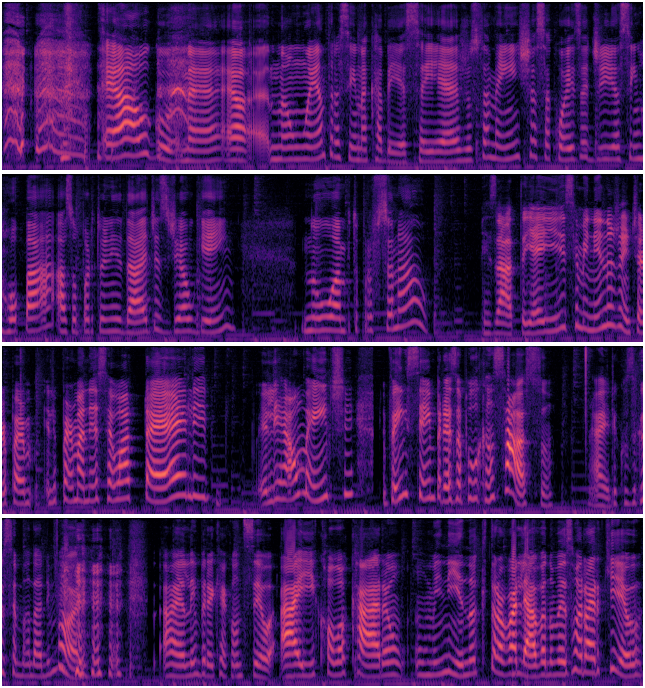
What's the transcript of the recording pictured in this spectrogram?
é algo, né? É- não entra assim na cabeça. E é justamente essa coisa de assim roubar as oportunidades de alguém no âmbito profissional. Exato. E aí, esse menino, gente, ele, ele permaneceu até ele, ele realmente vencer a empresa pelo cansaço. Aí ele conseguiu ser mandado embora. ah, eu lembrei o que aconteceu. Aí colocaram um menino que trabalhava no mesmo horário que eu.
